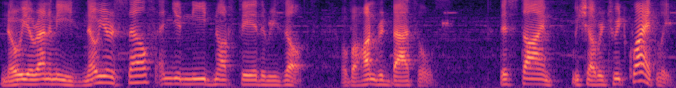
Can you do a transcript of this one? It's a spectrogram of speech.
know your enemies, know yourself, and you need not fear the results of a hundred battles. This time, we shall retreat quietly.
